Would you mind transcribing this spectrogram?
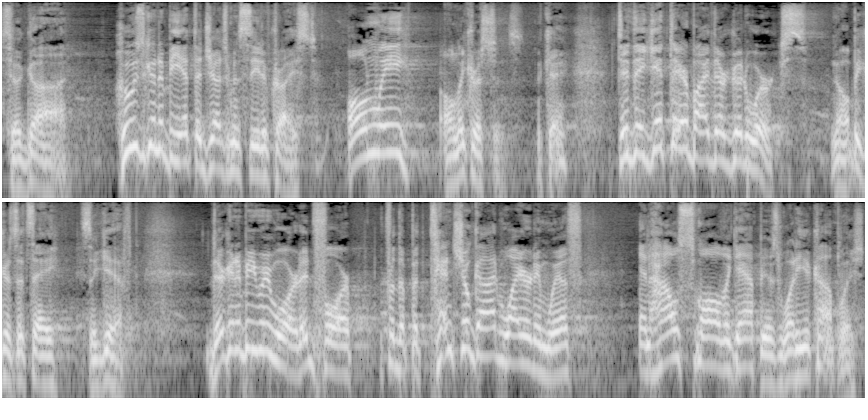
to God. Who's going to be at the judgment seat of Christ? Only, only Christians. Okay? Did they get there by their good works? No, because it's a, it's a gift. They're going to be rewarded for, for the potential God wired him with and how small the gap is, what he accomplished.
